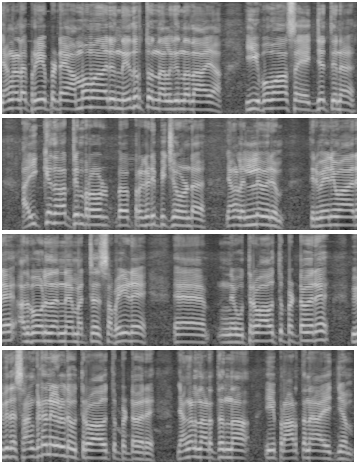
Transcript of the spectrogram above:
ഞങ്ങളുടെ പ്രിയപ്പെട്ട അമ്മമാരും നേതൃത്വം നൽകുന്നതായ ഈ ഉപവാസ യജ്ഞത്തിന് ഐക്യദാർഢ്യം പ്രകടിപ്പിച്ചുകൊണ്ട് ഞങ്ങളെല്ലാവരും തിരുമേനിമാരെ അതുപോലെ തന്നെ മറ്റ് സഭയുടെ ഉത്തരവാദിത്തപ്പെട്ടവർ വിവിധ സംഘടനകളുടെ ഉത്തരവാദിത്തപ്പെട്ടവർ ഞങ്ങൾ നടത്തുന്ന ഈ പ്രാർത്ഥനാ യജ്ഞം.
